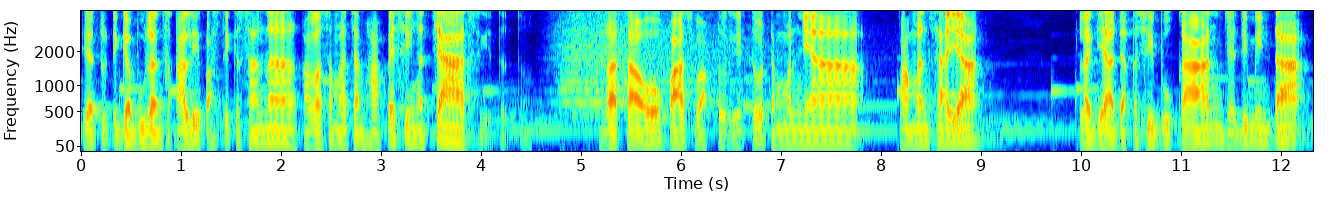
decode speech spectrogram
Dia tuh tiga bulan sekali pasti ke sana. Kalau semacam HP sih ngecas gitu tuh. Nggak tahu pas waktu itu temennya paman saya lagi ada kesibukan jadi minta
